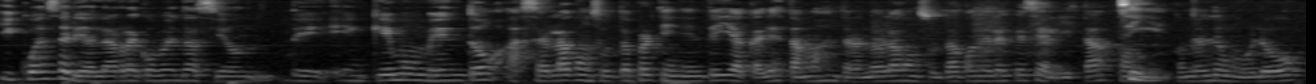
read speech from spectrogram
¿Y cuál sería la recomendación de en qué momento hacer la consulta pertinente? Y acá ya estamos entrando a la consulta con el especialista, con, el neumólogo.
